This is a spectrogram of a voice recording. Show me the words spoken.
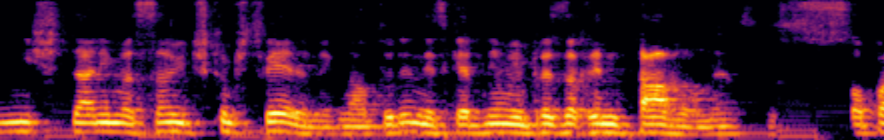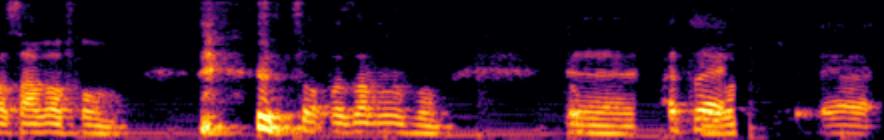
nisto da animação e dos campos de férias, né? que na altura nem sequer tinha uma empresa rentável, né? só, passava fome. só passava fome. Até, é,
